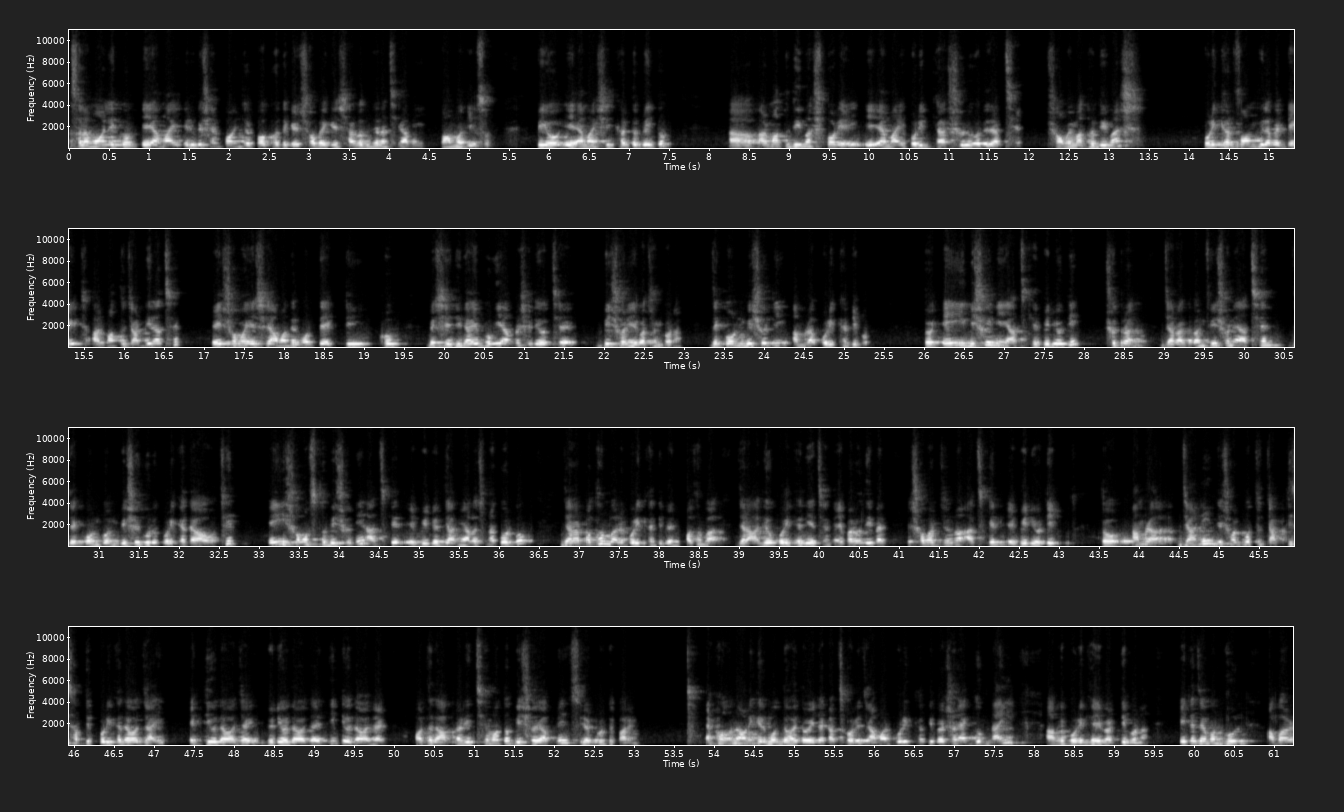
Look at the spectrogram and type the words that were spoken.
আসসালামু আলাইকুম। AMI education পয়েন্টের পক্ষ থেকে সবাইকে স্বাগত জানাচ্ছি আমি মোহাম্মদ ইউসুফ, প্রিয় এএমআই শিক্ষার্থীবৃন্দ। আর মাত্র দুই মাস পরে এএমআই পরীক্ষা শুরু হতে যাচ্ছে। সময় মাত্র দুই মাস। পরীক্ষার ফর্ম ফিল আপের ডেট আর মাত্র চার দিন আছে। এই সময় এসে আমাদের মধ্যে একটি খুব বেশি দ্বিধায় ভুগি আমরা, সেটি হচ্ছে বিষয় নির্বাচন করা, যে কোন বিষয়টি আমরা পরীক্ষা দিব। তো এই বিষয় নিয়ে আজকে ভিডিওটি সুতরাং যারা কনফিউশনে আছেন যে কোন কোন বিষয়গুলো পরীক্ষা দেওয়া উচিত, এই সমস্ত বিষয় নিয়ে আজকের এই ভিডিওতে আমি আলোচনা করব। যারা প্রথমবারে পরীক্ষা দিবেন অথবা যারা আগেও পরীক্ষা দিয়েছেন, এবারও দিবেন সবার জন্য আজকের এই ভিডিওটি। তো আমরা জানি যে সর্বোচ্চ চারটি সাবজেক্ট পরীক্ষা দেওয়া যায়, একটিও দেওয়া যায়, দুটিও দেওয়া যায়, তিনটিও দেওয়া যায়। অর্থাৎ আপনার ইচ্ছে মতো বিষয় আপনি সিলেক্ট করতে পারেন। এখন অনেকের মধ্যে হয়তো এটা কাজ করে যে আমার পরীক্ষা প্রিপারেশন একদম নাই আমি পরীক্ষা এবার দিব না। এটা যেমন ভুল, আবার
